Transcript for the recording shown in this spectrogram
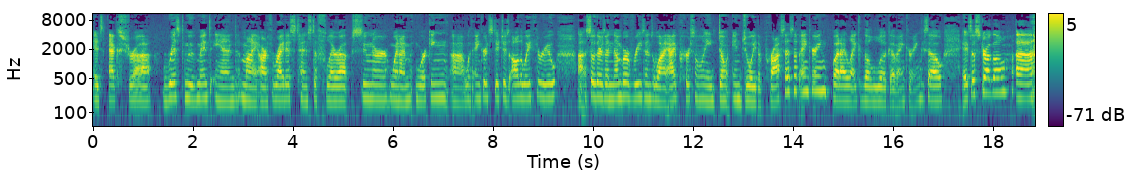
It's extra wrist movement and my arthritis tends to flare up sooner when I'm working uh, with anchored stitches all the way through. Uh, so there's a number of reasons why I personally don't enjoy the process of anchoring, but I like the look of anchoring. So it's a struggle uh,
